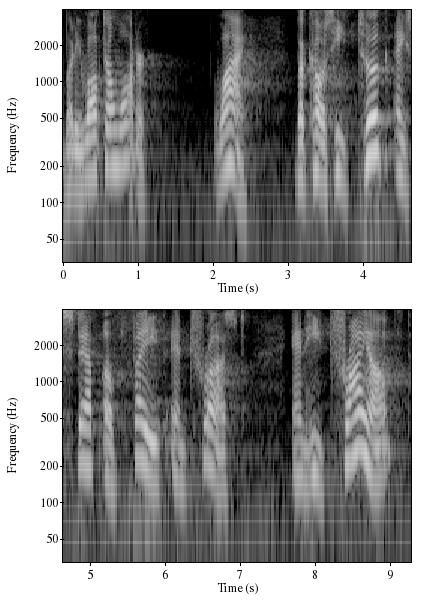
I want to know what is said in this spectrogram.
but he walked on water. Why? Because he took a step of faith and trust and he triumphed,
